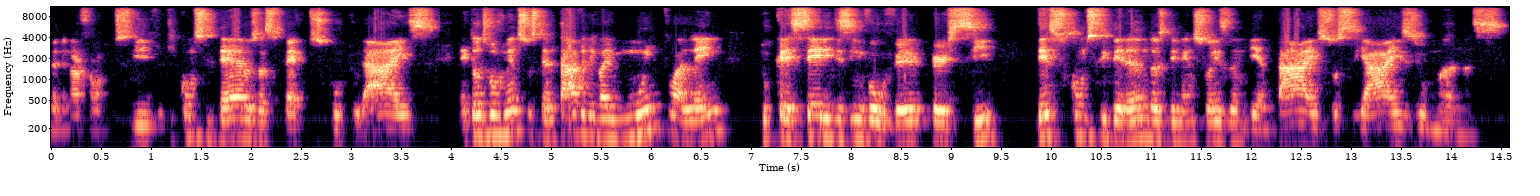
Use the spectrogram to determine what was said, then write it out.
da menor forma possível, que considera os aspectos culturais. Então, o desenvolvimento sustentável ele vai muito além do crescer e desenvolver per si, desconsiderando as dimensões ambientais, sociais e humanas.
